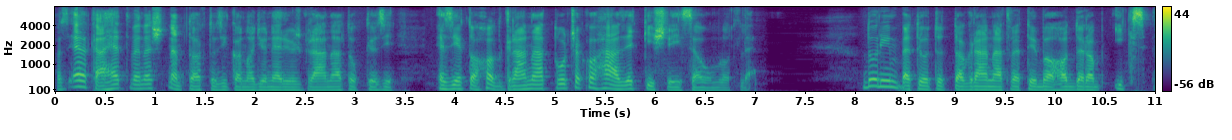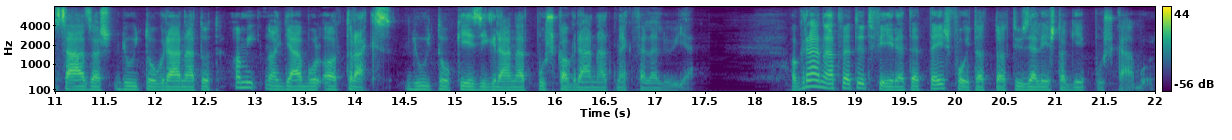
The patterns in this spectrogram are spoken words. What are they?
Az LK-70-es nem tartozik a nagyon erős gránátok közé, ezért a hat gránáttól csak a ház egy kis része omlott le. Dorin betöltötte a gránátvetőbe a hat darab X-100-as gyújtógránátot, ami nagyjából a Trax gyújtó kézigránát puskagránát megfelelője. A gránátvetőt félretette és folytatta a tüzelést a géppuskából.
